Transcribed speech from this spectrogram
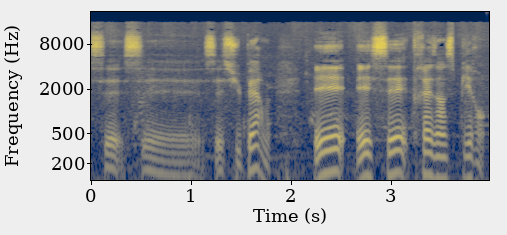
C'est superbe et, c'est très inspirant.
